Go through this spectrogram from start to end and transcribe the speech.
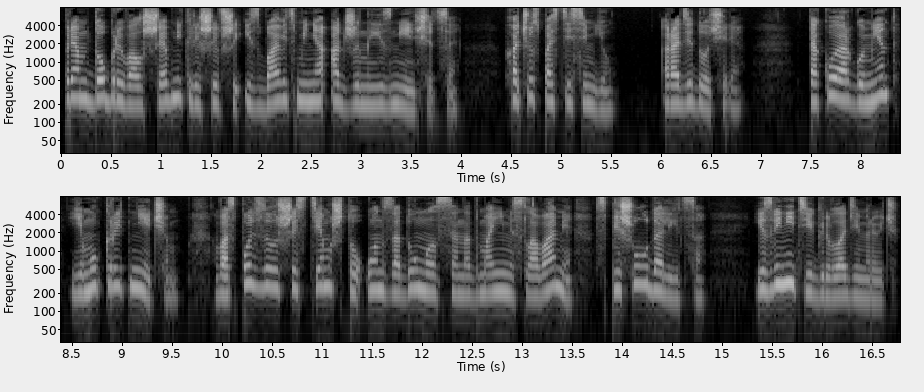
Прям добрый волшебник, решивший избавить меня от жены-изменщицы. Хочу спасти семью ради дочери. Такой аргумент ему крыть нечем. Воспользовавшись тем, что он задумался над моими словами, спешу удалиться. «Извините, Игорь Владимирович,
